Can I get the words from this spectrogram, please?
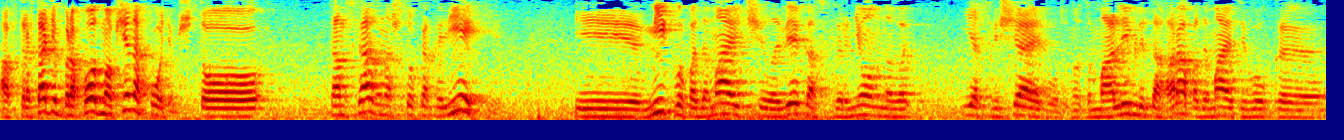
А в трактате Брахот мы вообще находим, что там сказано, что как реки и миквы поднимает человека оскверненного и освещает его. То ли Тагара поднимает его к,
